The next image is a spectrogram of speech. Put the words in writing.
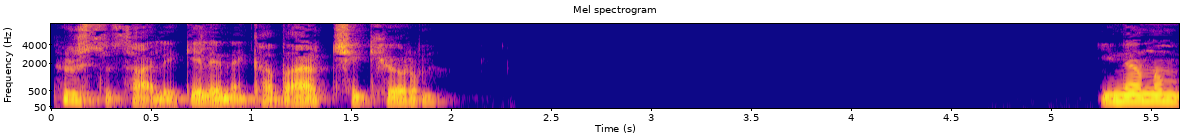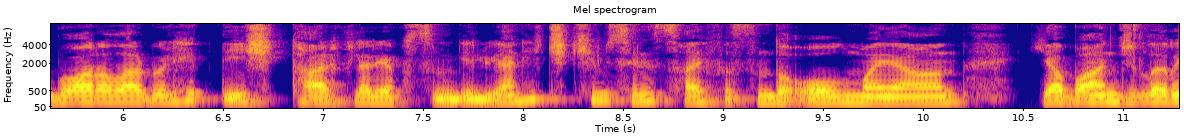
pürüzsüz hale gelene kadar çekiyorum. İnanın bu aralar böyle hep değişik tarifler yapısım geliyor. Yani hiç kimsenin sayfasında olmayan, yabancıların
